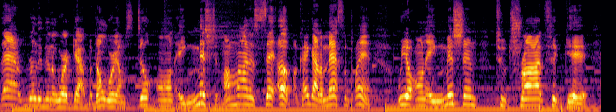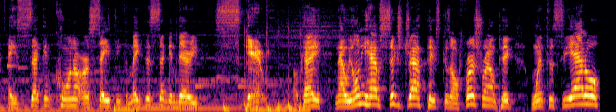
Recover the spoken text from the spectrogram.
that really didn't work out. But don't worry, I'm still on a mission. My mind is set up. Okay, got a master plan. We are on a mission to try to get a second corner or safety to make this secondary scary. Okay, now we only have six draft picks because our first round pick went to Seattle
